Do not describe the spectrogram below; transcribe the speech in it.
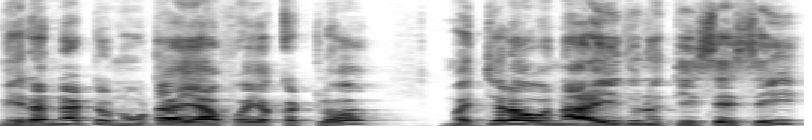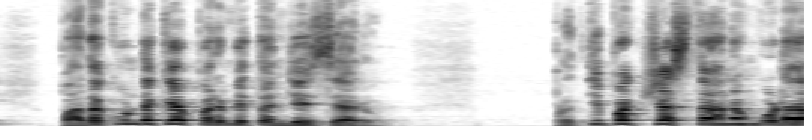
మీరన్నట్టు నూట యాభై ఒకటిలో మధ్యలో ఉన్న ఐదును తీసేసి పదకొండుకే పరిమితం చేశారు. ప్రతిపక్ష స్థానం కూడా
